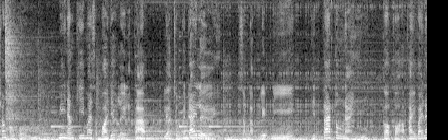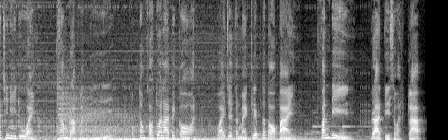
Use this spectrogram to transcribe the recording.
ช่องของผม มีหนังผีมาสปอยเยอะเลยล่ะครับ เลือกชมกันได้เลยสำหรับคลิปนี้ผิดพลาดตรงไหน ก็ขออภัยไว้ณที่นี้ด้วยสำหรับวันนี้ ต้องขอตัวลาไปก่อน ไว้เจอกันใหม่คลิปต่อๆไป ฟันดี ราตรีสวัสดิ์ครับ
